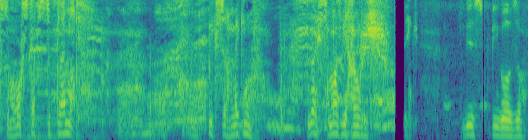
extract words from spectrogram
some more steps to climb up. Pigs are making noise must be hungry. This pig also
